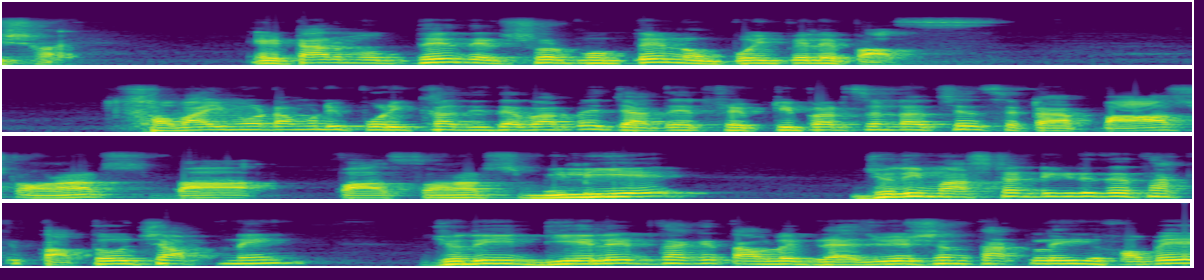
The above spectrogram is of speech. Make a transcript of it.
বিষয়। এটার মধ্যে, দেড়শোর মধ্যে নব্বই পেলে পাস সবাই মোটামুটি পরীক্ষা দিতে পারবে, যাদের ফিফটি পার্সেন্ট আছে, সেটা পাস অনার্স বা পাস অনার্স মিলিয়ে যদি মাস্টার ডিগ্রিতে থাকে তাতেও চাপ নেই। যদি ডিএলএড থাকে তাহলে গ্র্যাজুয়েশন থাকলেই হবে।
